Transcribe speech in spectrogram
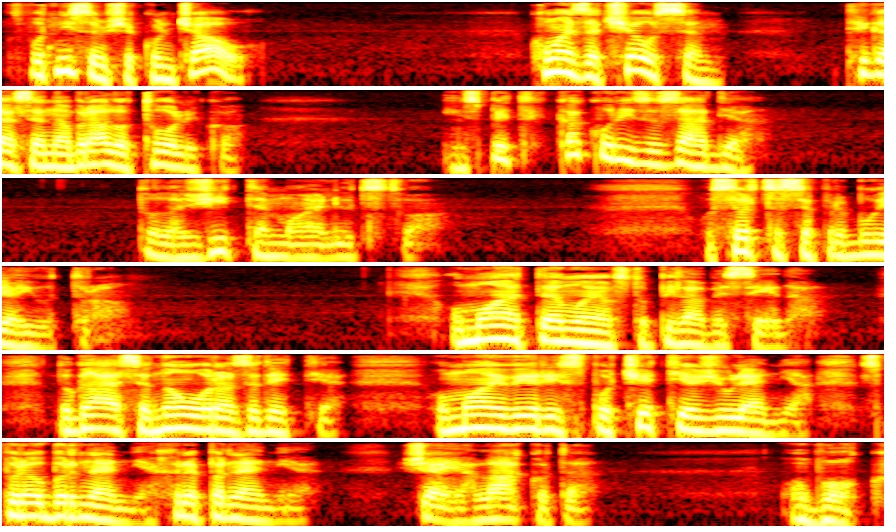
Gospod, nisem še končal. Komaj začel sem, tega se je nabralo toliko. In spet, kakor iz ozadja, to lažite moje ljudstvo. V srcu se prebuja jutro. V mojo temo je vstopila beseda. Dogaja se novo razodetje, v moji veri spočetje življenja, spreobrnenje, hrepenenje, žeja, lakota. O Bog,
